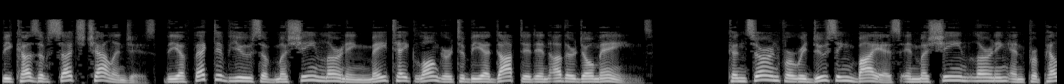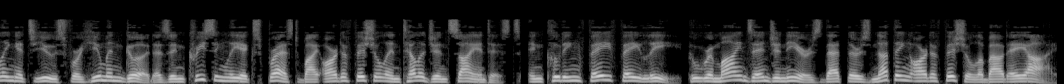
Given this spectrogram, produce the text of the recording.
Because of such challenges, the effective use of machine learning may take longer to be adopted in other domains. Concern for reducing bias in machine learning and propelling its use for human good is increasingly expressed by artificial intelligence scientists, including Fei-Fei Li, who reminds engineers that there's nothing artificial about AI,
